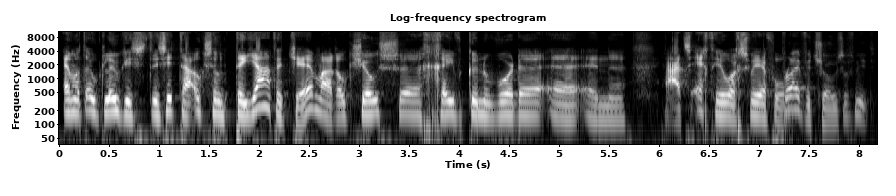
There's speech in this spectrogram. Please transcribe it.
En wat ook leuk is, er zit daar ook zo'n theatertje... Hè, waar ook shows eh, gegeven kunnen worden. eh, en ja, het is echt heel erg sfeervol. private shows of niet?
